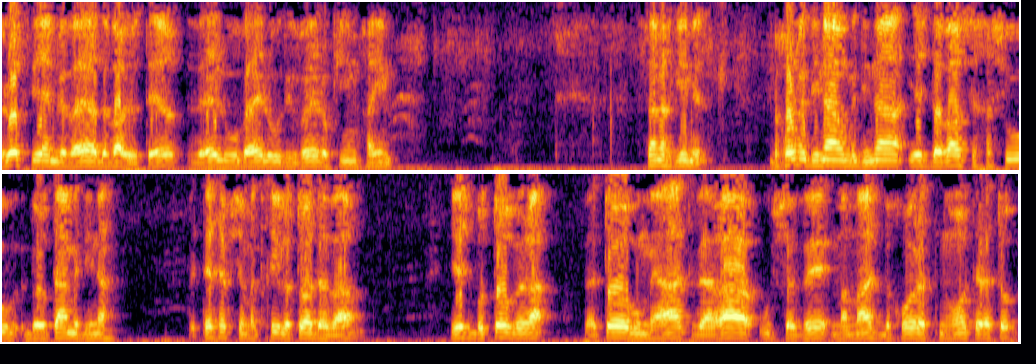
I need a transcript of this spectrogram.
ולא סיים לבאר דבר יותר, ואלו ואלו דברי אלוקים חיים. ס"ג בכל מדינה ומדינה יש דבר שחשוב באותה מדינה, ותכף שמתחיל אותו הדבר, יש בו טוב ורע, והטוב הוא מעט והרע הוא שווה ממש בכל התנועות אל הטוב,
